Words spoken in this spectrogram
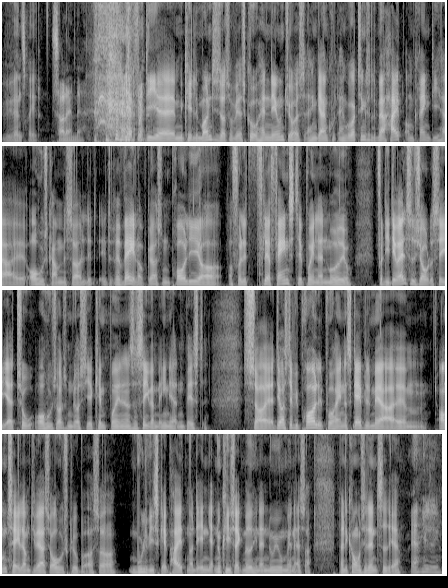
Vi vandt 3 Sådan der. ja, fordi uh, Michael Montis også fra VSK, han nævnte jo også, at han gerne kunne, han kunne godt tænke sig lidt mere hype omkring de her uh, Aarhus-kampe, så lidt et rivalopgør, sådan prøv lige at, at få lidt flere fans til på en eller anden måde jo. Fordi det er jo altid sjovt at se, at to Aarhus-hold, som du også siger, kæmpe mod hinanden, og så se, hvem egentlig er den bedste. Så uh, det er også det, vi prøver lidt på herinde, at skabe lidt mere um, omtale om diverse Aarhus-klubber, og så muligvis skabe hype, når det endelig er. Nu kan I så ikke møde hinanden nu jo, men altså, når det kommer til den tid, ja. Ja, helt sikkert.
